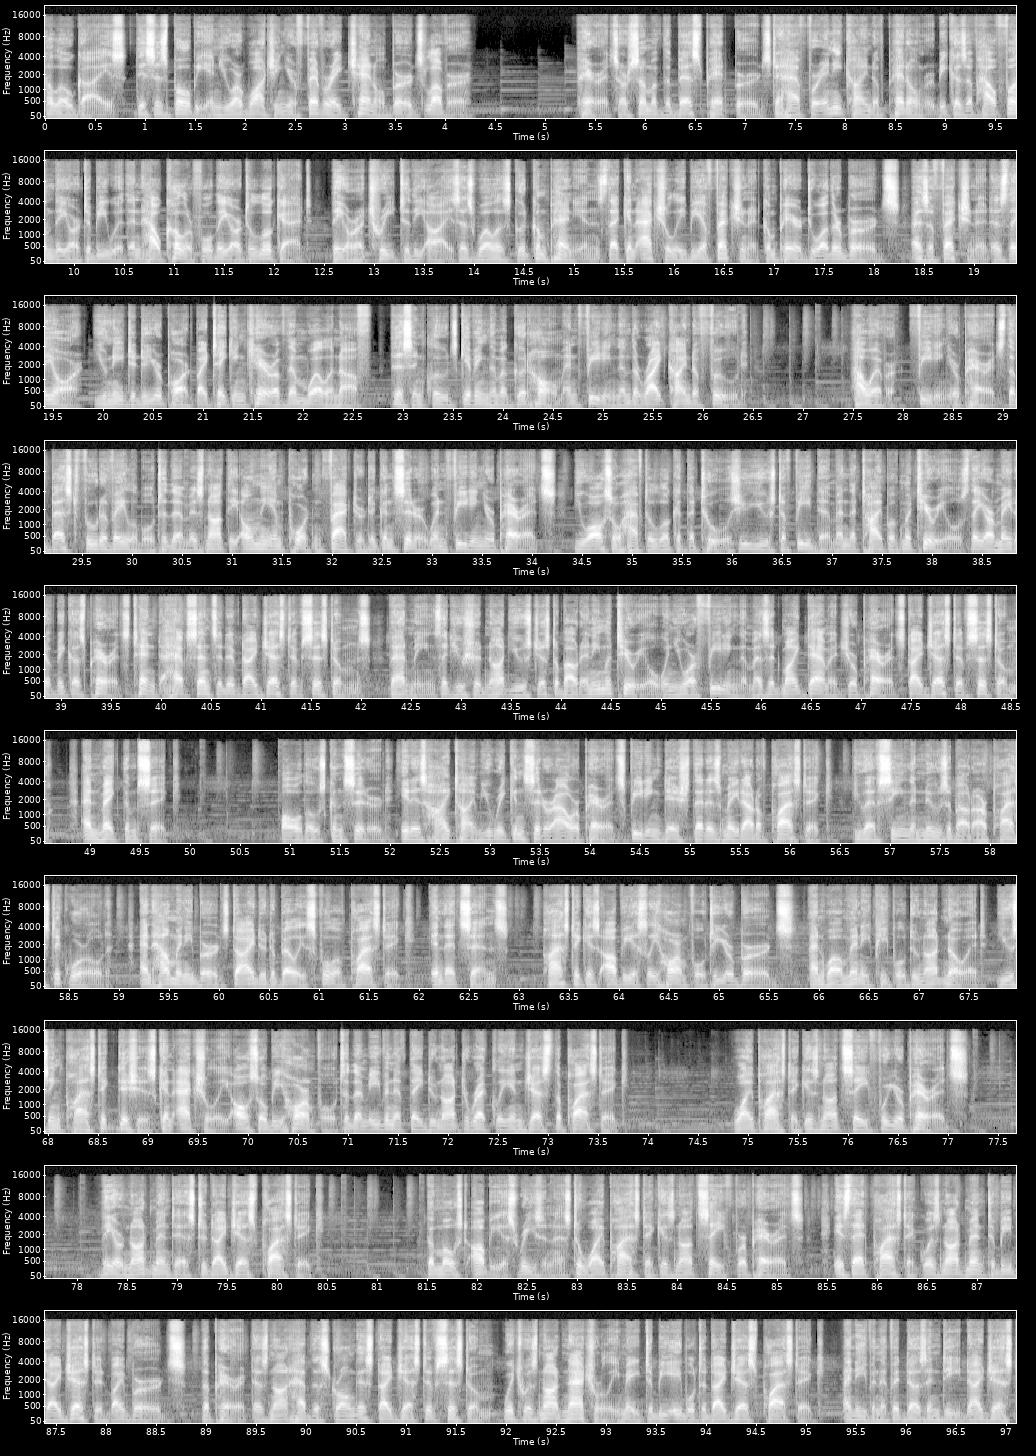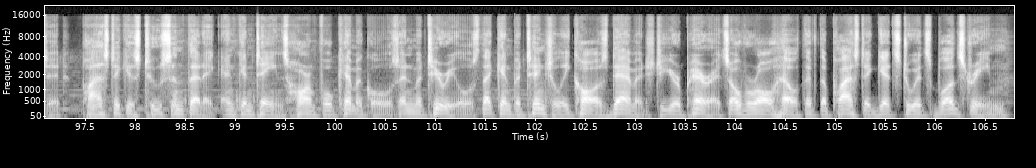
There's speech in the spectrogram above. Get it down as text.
Hello guys, this is Bobby and you are watching your favorite channel Birds Lover. Parrots are some of the best pet birds to have for any kind of pet owner because of how fun they are to be with and how colorful they are to look at. They are a treat to the eyes as well as good companions that can actually be affectionate compared to other birds. As affectionate as they are, you need to do your part by taking care of them well enough. This includes giving them a good home and feeding them the right kind of food. However, feeding your parrots the best food available to them is not the only important factor to consider when feeding your parrots. You also have to look at the tools you use to feed them and the type of materials they are made of because parrots tend to have sensitive digestive systems. That means that you should not use just about any material when you are feeding them as it might damage your parrot's digestive system and make them sick. All those considered, it is high time you reconsider our parrot's feeding dish that is made out of plastic. You have seen the news about our plastic world and how many birds die due to bellies full of plastic. In that sense, plastic is obviously harmful to your birds. And while many people do not know it, using plastic dishes can actually also be harmful to them even if they do not directly ingest the plastic. Why plastic is not safe for your parrots. They are not meant as to digest plastic. The most obvious reason as to why plastic is not safe for parrots is that plastic was not meant to be digested by birds. The parrot does not have the strongest digestive system, which was not naturally made to be able to digest plastic. And even if it does indeed digest it, plastic is too synthetic and contains harmful chemicals and materials that can potentially cause damage to your parrot's overall health if the plastic gets to its bloodstream.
